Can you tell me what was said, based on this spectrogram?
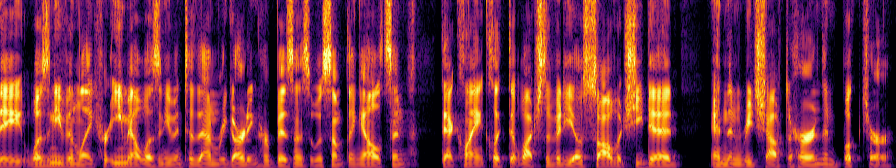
they wasn't even like her email wasn't even to them regarding her business it was something else and that client clicked it watched the video saw what she did and then reached out to her and then booked her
